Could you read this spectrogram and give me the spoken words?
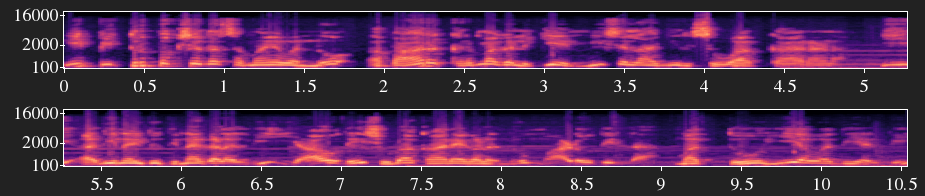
ಈ ಪಿತೃಪಕ್ಷದ ಸಮಯವನ್ನು ಅಪಾರ ಕರ್ಮಗಳಿಗೆ ಮೀಸಲಾಗಿರಿಸುವ ಕಾರಣ. ಈ ಹದಿನೈದು ದಿನಗಳಲ್ಲಿ ಯಾವುದೇ ಶುಭ ಕಾರ್ಯಗಳನ್ನು ಮಾಡುವುದಿಲ್ಲ. ಮತ್ತು ಈ ಅವಧಿಯಲ್ಲಿ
